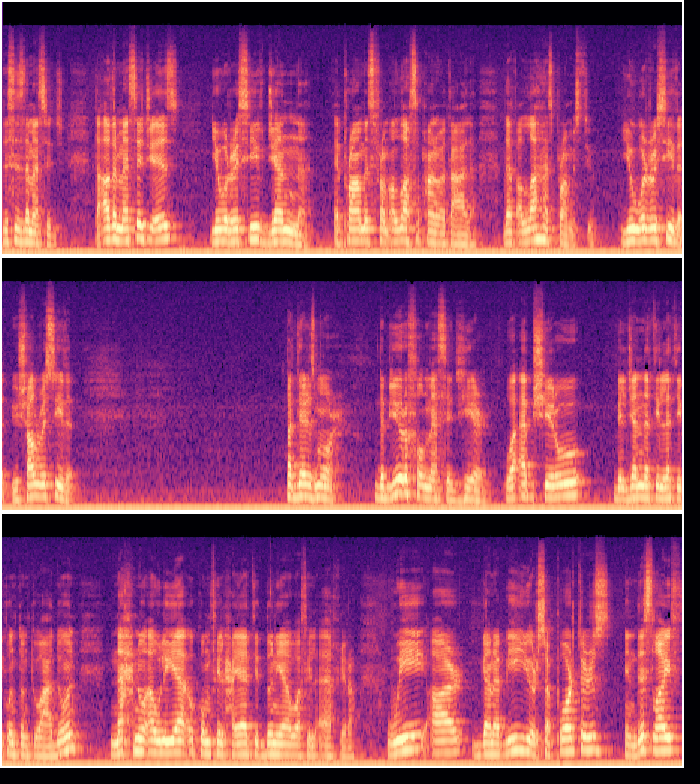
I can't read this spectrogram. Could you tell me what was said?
This is the message. The other message is you will receive Jannah, a promise from Allah subhanahu wa ta'ala that Allah has promised you. You will receive it. You shall receive it. But there is more. The beautiful message here. وأبشروا بالجنة التي كنتم توعدون نحن أولياؤكم في الحياة الدنيا وفي الآخرة. We are gonna be your supporters in this life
